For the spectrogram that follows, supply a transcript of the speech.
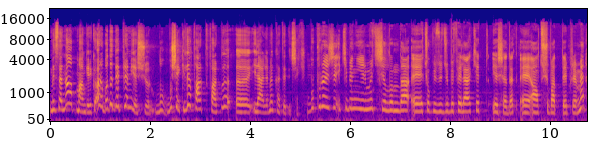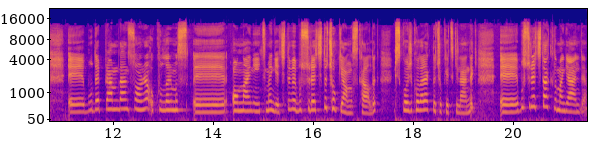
mesela ne yapmam gerekiyor? Arabada depremi yaşıyorum. Bu, bu şekilde farklı farklı e, ilerleme kat edecek. Bu proje 2023 yılında e, çok üzücü bir felaket yaşadık. E, 6 Şubat depremi. E, bu depremden sonra okullarımız e, online eğitime geçti ve bu süreçte çok yalnız kaldık. Psikolojik olarak da çok etkilendik. E, bu süreçte aklıma geldi.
